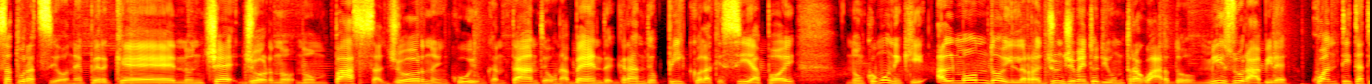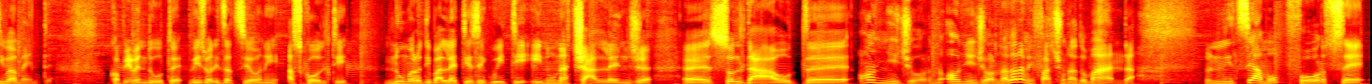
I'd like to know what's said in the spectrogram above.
saturazione perché non c'è giorno, non passa giorno in cui un cantante o una band, grande o piccola che sia, poi non comunichi al mondo il raggiungimento di un traguardo misurabile quantitativamente. Copie vendute, visualizzazioni, ascolti, numero di balletti eseguiti in una challenge, eh, sold out, eh, ogni giorno, ogni giorno. Allora mi faccio una domanda. Non iniziamo forse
